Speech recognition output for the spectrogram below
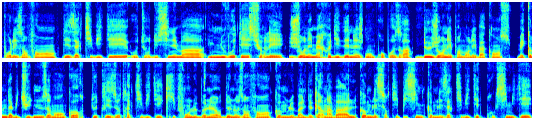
pour les enfants, des activités autour du cinéma, une nouveauté sur les journées mercredi des neiges où on proposera deux journées pendant les vacances. Mais comme d'habitude, nous avons encore toutes les autres activités qui font le bonheur de nos enfants, comme le bal de carnaval, comme les sorties piscines, comme les activités de proximité.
